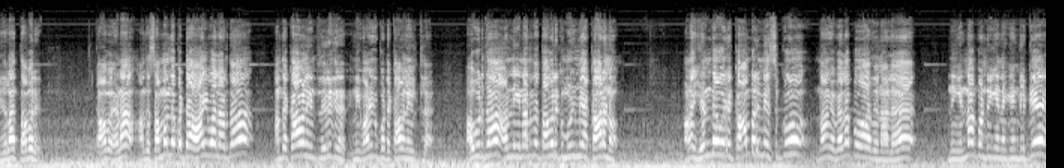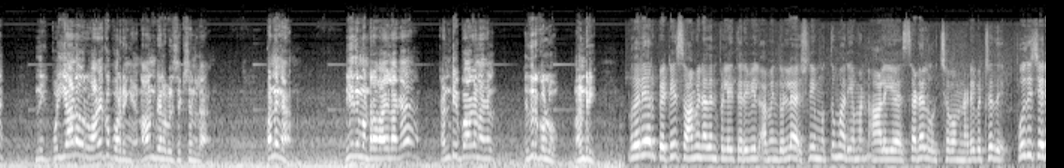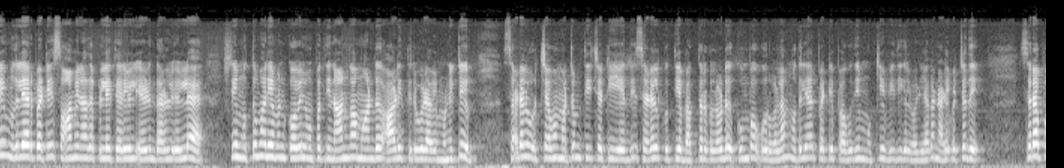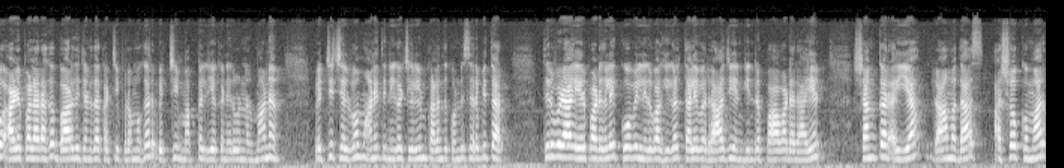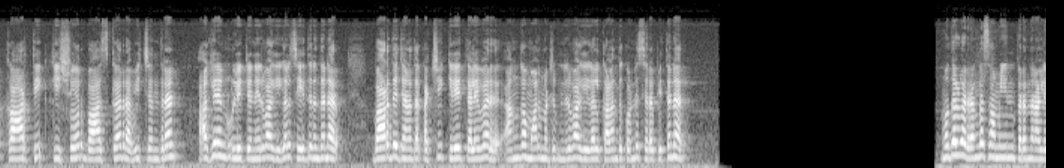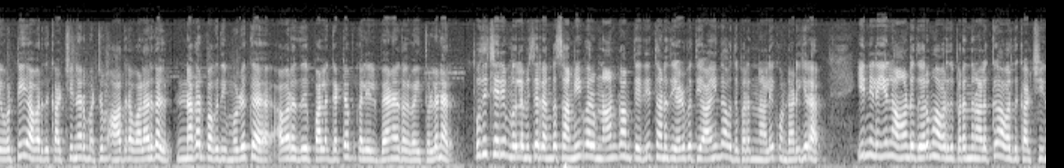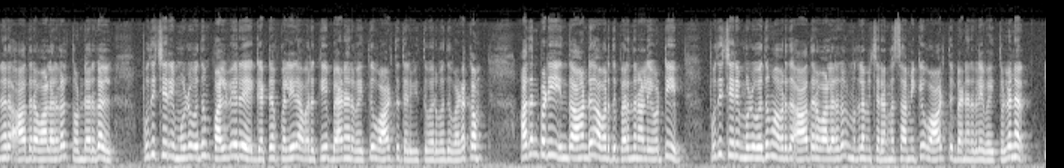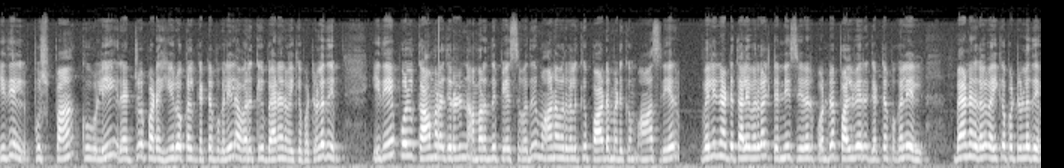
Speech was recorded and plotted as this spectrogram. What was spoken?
இதெல்லாம் தவறு. காவல் ஏன்னா அந்த சம்மந்தப்பட்ட ஆய்வாளர் தான் அந்த காவல் நிலையத்தில் இருக்கிறார். இன்னைக்கு வழக்கு போட்ட காவல் நிலையத்தில். அவர் தான் அன்னைக்கு நடந்த தவறுக்கு முழுமையாக காரணம். ஆனா எந்த ஒரு காம்ப்ரமைஸுக்கும் நாங்க விலை போகாதனால நீங்க என்ன பண்றீங்க எனக்கு எங்களுக்கு? இன்னைக்கு பொய்யான ஒரு வழக்கு போடுறீங்க நான் பேலபிள் செக்ஷன்ல பண்ணுங்க. நீதிமன்ற வாயிலாக கண்டிப்பாக நாங்கள் எதிர்கொள்வோம். நன்றி. முதலியார்பேட்டை சுவாமிநாதன் பிள்ளை தெருவில் அமைந்துள்ள ஸ்ரீ முத்துமாரியம்மன் ஆலய செடல் உற்சவம் நடைபெற்றது. புதுச்சேரி முதலியார்பேட்டை சுவாமிநாத பிள்ளை தெருவில் எழுந்தருளியுள்ள ஸ்ரீ முத்துமாரியம்மன் கோவில் முப்பத்தி நான்காம் ஆண்டு ஆடி திருவிழாவை முன்னிட்டு சடல் உற்சவம் மற்றும் தீச்சட்டி ஏந்தி சடல் குத்திய பக்தர்களோடு கும்ப ஊர்வலம் முதலியார்பேட்டை பகுதியின் முக்கிய வீதிகள் வழியாக நடைபெற்றது. சிறப்பு அழைப்பாளராக பாரதிய ஜனதா கட்சி பிரமுகர் வெற்றி மக்கள் இயக்க நிறுவனருமான வெற்றி செல்வம் அனைத்து நிகழ்ச்சிகளிலும் கலந்து கொண்டு சிறப்பித்தார். திருவிழா ஏற்பாடுகளை கோவில் நிர்வாகிகள் தலைவர் ராஜு என்கின்ற பாவாடராயன் சங்கர் ஐயா ராமதாஸ் அசோக்குமார் கார்த்திக் கிஷோர் பாஸ்கர் ரவிச்சந்திரன் அகிலன் உள்ளிட்ட நிர்வாகிகள் செய்திருந்தனர். பாரதிய ஜனதா கட்சி கிளை தலைவர் அங்கம்மாள் மற்றும் நிர்வாகிகள் கலந்து கொண்டு சிறப்பித்தனர். முதல்வர் ரங்கசாமியின் பிறந்தநாளை ஒட்டி அவரது கட்சியினர் மற்றும் ஆதரவாளர்கள் நகர் பகுதி முழுக்க அவரது பல கெட்டப்களில் பேனர்கள் வைத்துள்ளனர். புதுச்சேரி முதலமைச்சர் ரங்கசாமி வரும் நான்காம் தேதி தனது எழுபத்தி ஐந்தாவது பிறந்தநாளை கொண்டாடுகிறார். இந்நிலையில் ஆண்டுதோறும் அவரது பிறந்தநாளுக்கு அவரது கட்சியினர் ஆதரவாளர்கள் தொண்டர்கள் புதுச்சேரி முழுவதும் பல்வேறு கெட்டப்களில் அவருக்கு பேனர் வைத்து வாழ்த்து தெரிவித்து வருவது வழக்கம். அதன்படி இந்த ஆண்டு அவரது பிறந்தநாளையொட்டி புதுச்சேரி முழுவதும் அவரது ஆதரவாளர்கள் முதலமைச்சர் ரங்கசாமிக்கு வாழ்த்து பேனர்களை வைத்துள்ளனர். இதில் புஷ்பா கூலி ரெட்ரோ பட ஹீரோக்கள் கெட்டப்புகளில் அவருக்கு பேனர் வைக்கப்பட்டுள்ளது. இதேபோல் காமராஜருடன் அமர்ந்து பேசுவது மாணவர்களுக்கு பாடம் எடுக்கும் ஆசிரியர். வெளிநாட்டு தலைவர்கள் டென்னிஸ் வீரர் போன்ற பல்வேறு கெட்டப்புகளில் பேனர்கள் வைக்கப்பட்டுள்ளது.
